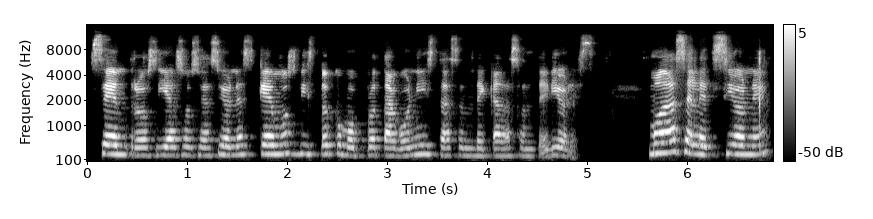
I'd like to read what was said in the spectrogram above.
centros y asociaciones que hemos visto como protagonistas en décadas anteriores. Moda Seleccione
